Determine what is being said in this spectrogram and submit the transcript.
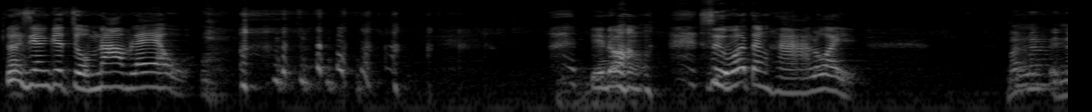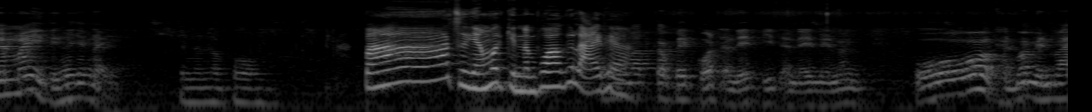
เครื่องเสียงจะจมน้ำแล้วพี่น้องซื้อว่าตั้งหาร้อยมันมันเป็นน้ำไหม้ถึงเฮ็ดจังได๋เป็นน้ำลำโพง ป้าซื้อหยังมากินน้ำพอคือหลายแท้มันก็ไปกดอันใดผิดอันใดเนี่ยนั่นโอ้ขันว่าเป็นว่า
